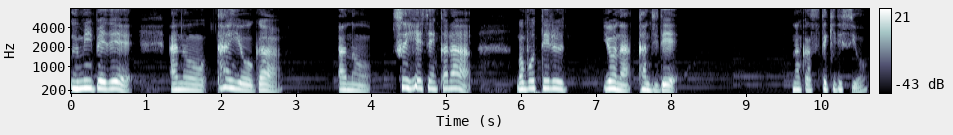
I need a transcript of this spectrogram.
海辺で、あの、太陽があの、水平線から登ってるような感じで、なんか素敵ですよ。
